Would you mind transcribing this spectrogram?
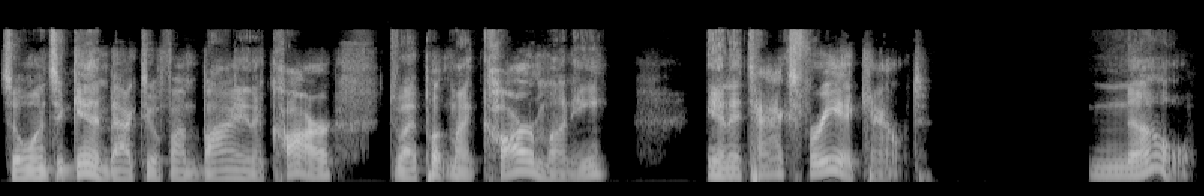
So once again, back to if I'm buying a car, do I put my car money in a tax-free account? No,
